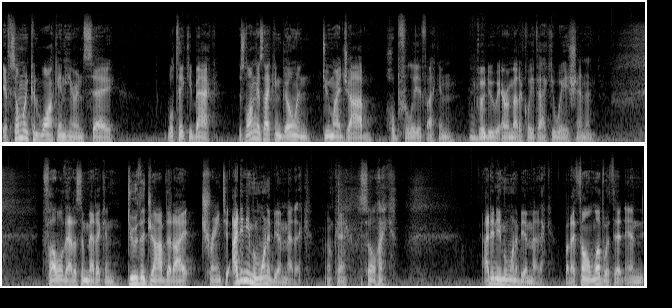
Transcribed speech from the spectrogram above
if someone can walk in here and say, we'll take you back, as long as I can go and do my job, hopefully, if I can mm-hmm. go do aeromedical evacuation and follow that as a medic and do the job that I trained to. I didn't even want to be a medic, okay? So, like, I didn't even want to be a medic, but I fell in love with it, and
